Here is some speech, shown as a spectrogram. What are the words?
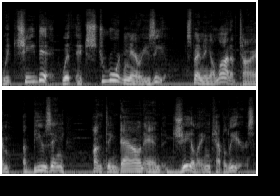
which he did with extraordinary zeal, spending a lot of time abusing, hunting down, and jailing cavaliers.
